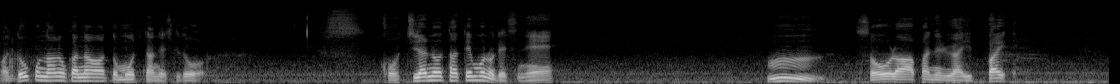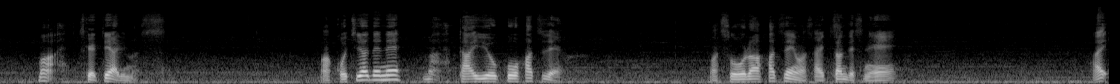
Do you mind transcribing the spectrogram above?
まあ、どこなのかなと思ってたんですけど、こちらの建物ですね。うん、ソーラーパネルがいっぱい、まあ、つけてあります。まあ、こちらでね、まあ、太陽光発電、まあ、ソーラー発電はされてたんですね。はい。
